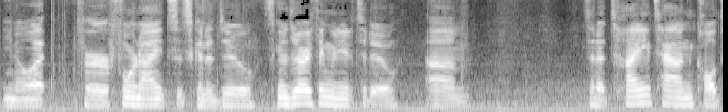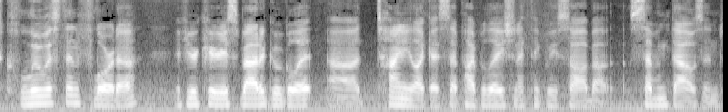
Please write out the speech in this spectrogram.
you know what? For four nights, it's gonna do. It's gonna do everything we need it to do. Um, it's in a tiny town called Clewiston, Florida. If you're curious about it, Google it. Uh, tiny, like I said, population. I think we saw about 7,000.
